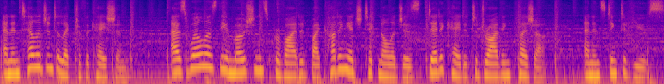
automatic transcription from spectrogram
and intelligent electrification, as well as the emotions provided by cutting-edge technologies dedicated to driving pleasure and instinctive use.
